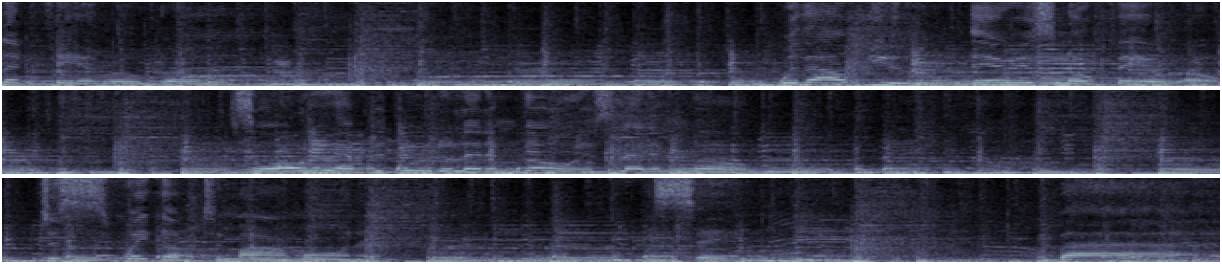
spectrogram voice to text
let Pharaoh go. Without you, there is no Pharaoh. So all you have to do to let him go is let him go. Just wake up tomorrow morning and say, bye.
